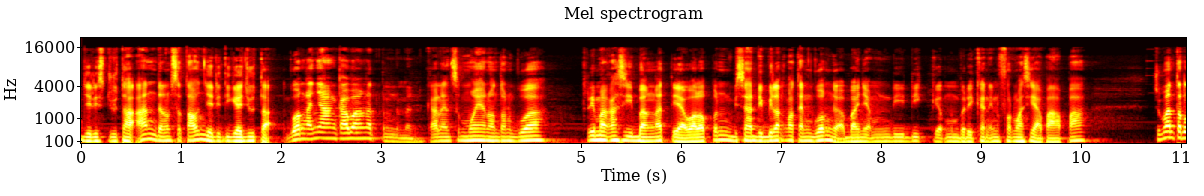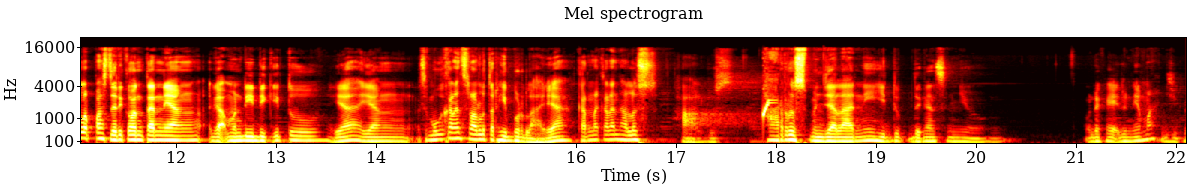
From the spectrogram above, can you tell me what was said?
jadi sejutaan dalam setahun jadi 3 juta gua nggak nyangka banget teman-teman kalian semua yang nonton gua terima kasih banget ya walaupun bisa dibilang konten gua nggak banyak mendidik gak memberikan informasi apa-apa. Cuman terlepas dari konten yang nggak mendidik itu ya yang semoga kalian selalu terhibur lah ya karena kalian harus halus. Harus menjalani hidup dengan senyum. Udah kayak dunia maju.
